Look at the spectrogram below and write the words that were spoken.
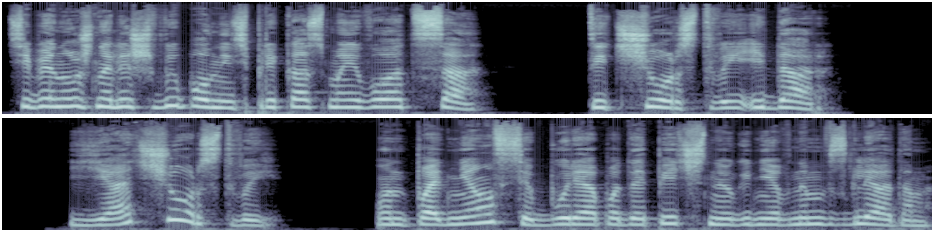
Тебе нужно лишь выполнить приказ моего отца. Ты чёрствый, Идар». «Я чёрствый?» Он поднялся, буря подопечную гневным взглядом.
